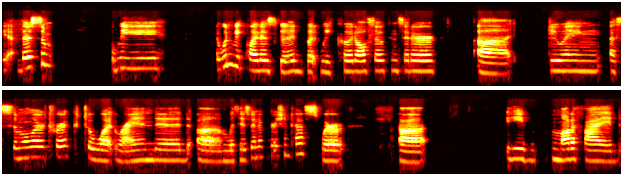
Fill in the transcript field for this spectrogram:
Yeah, there's some, we it wouldn't be quite as good, but we could also consider uh, doing a similar trick to what Ryan did um, with his integration tests, where uh, he modified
